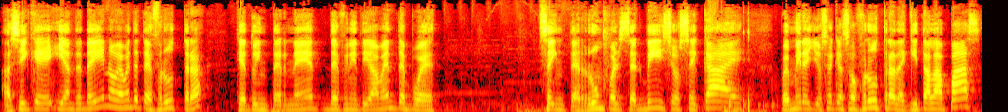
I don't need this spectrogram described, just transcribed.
Así que, y antes de ir, obviamente te frustra que tu internet definitivamente, pues, se interrumpe el servicio, se cae. Pues mire, yo sé que eso frustra, te quita la paz.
